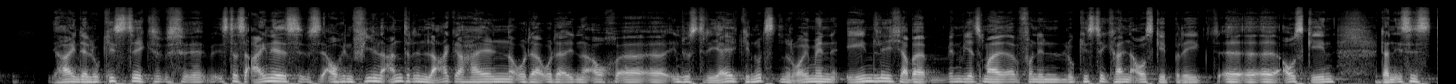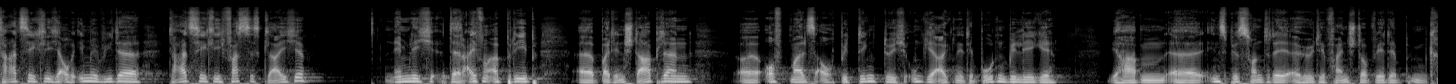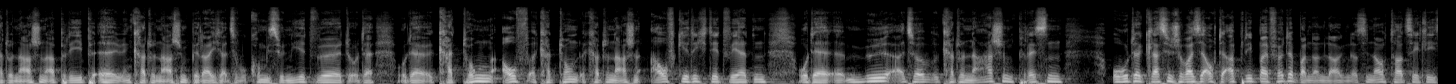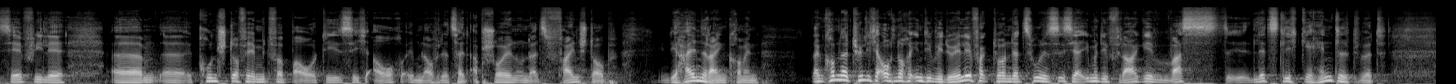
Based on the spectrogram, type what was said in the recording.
Ja, in der Logistik ist das eine, es ist auch in vielen anderen Lagerhallen oder, oder in auch äh, industriell genutzten Räumen ähnlich. Aber wenn wir jetzt mal von den Logistikhallen ausgeprägt, äh, äh, ausgehen, dann ist es tatsächlich auch immer wieder tatsächlich fast das Gleiche. Nämlich der Reifenabrieb äh, bei den Staplern, äh, oftmals auch bedingt durch ungeeignete Bodenbelege. Wir haben äh, insbesondere erhöhte Feinstaubwerte im Kartonagenabrieb, äh, im Kartonagenbereich, also wo kommissioniert wird oder, oder Karton auf, Karton, Kartonagen aufgerichtet werden oder äh, Müll, also Kartonagenpressen oder klassischerweise auch der Abrieb bei Förderbandanlagen. Da sind auch tatsächlich sehr viele ähm, äh, Kunststoffe mit verbaut, die sich auch im Laufe der Zeit abscheuen und als Feinstaub in die Hallen reinkommen. Dann kommen natürlich auch noch individuelle Faktoren dazu. Es ist ja immer die Frage, was letztlich gehandelt wird.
